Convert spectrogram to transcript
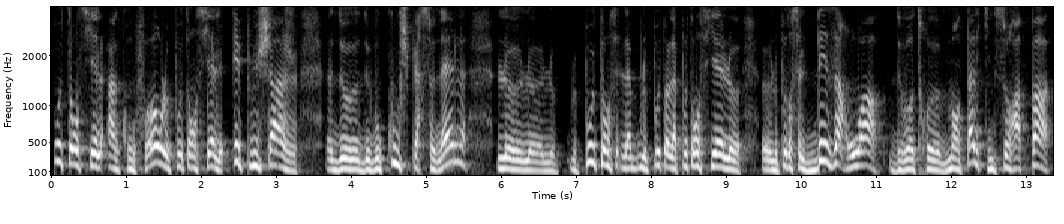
potentiel inconfort, le potentiel épluchage de, vos couches personnelles, le, potentiel, la, potentiel, euh, le potentiel désarroi de votre mental qui ne saura pas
